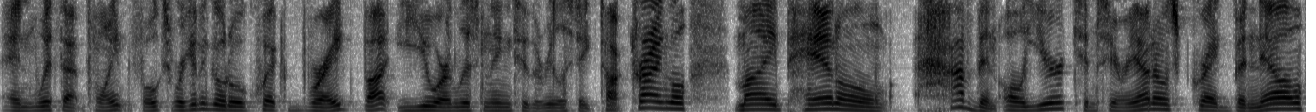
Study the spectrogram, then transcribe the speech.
And with that point, folks, we're going to go to a quick break, but you are listening to the Real Estate Talk Triangle. My panel have been all year Tim Syrianos, Greg Bonnell.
